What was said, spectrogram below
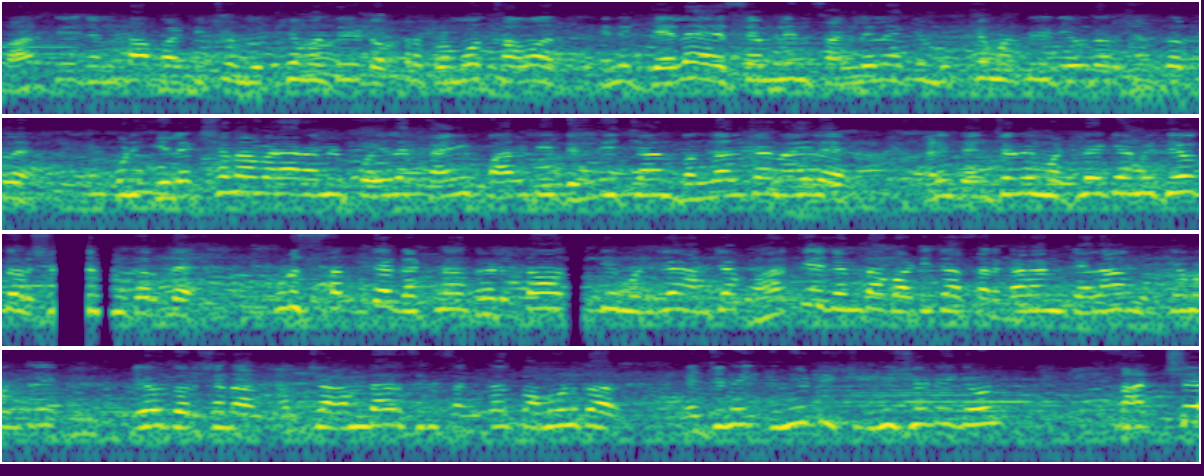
भारतीय जनता पार्टीचे मुख्यमंत्री डॉक्टर प्रमोद सावंत यांनी गेल्या असेंब्लीन सांगलेले की मुख्यमंत्री देवदर्शन करतले पूण इलेक्शना वेळार आम्ही पहिले काही पार्टी दिल्लीच्यान बंगालच्यान आयले आणि त्यांच्यानी म्हटले की आम्ही देवदर्शन करतले पूण सत्य घटना घडतात ती म्हणजे आमच्या भारतीय जनता पार्टीच्या सरकारान केला मुख्यमंत्री देवदर्शनात आमचे आमदार श्री संकल्प आमोणकर यांच्यानी इनिशिएटिव्ह घेऊन सातशे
